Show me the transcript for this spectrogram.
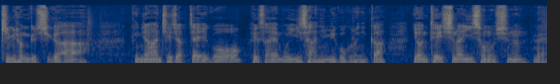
김형규 씨가 굉장한 제작자이고 회사의 뭐 이사님이고 그러니까 연태 씨나 이선호 씨는 네.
